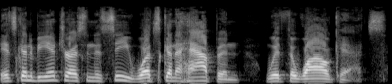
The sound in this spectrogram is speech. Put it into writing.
it's going to be interesting to see what's going to happen with the Wildcats.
